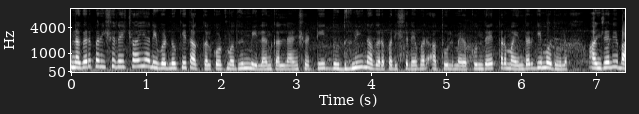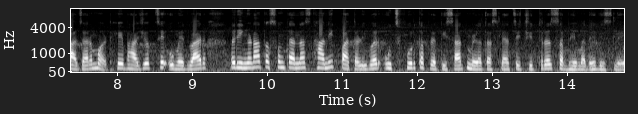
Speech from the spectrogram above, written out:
नगरपरिषदेच्या या निवडणुकीत अक्कलकोटमधून मिलन कल्याण शेट्टी दुधनी नगरपरिषदेवर अतुल मेळकुंदे तर मैंदर्गीमधून अंजली बाजारमठ हे भाजपचे उमेदवार. रिंगणात असून त्यांना स्थानिक पातळीवर उत्स्फूर्त प्रतिसाद मिळत असल्याचे चित्र सभेमध्ये दिसले.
